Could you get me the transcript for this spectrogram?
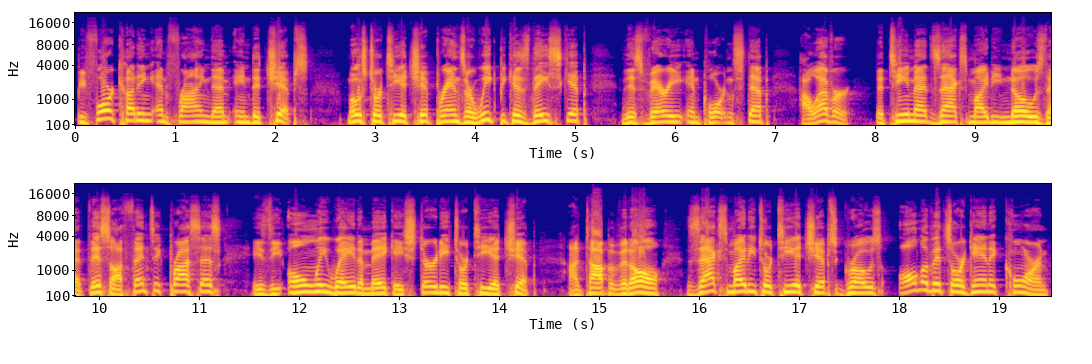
before cutting and frying them into chips. Most tortilla chip brands are weak because they skip this very important step. However, the team at Zax's Mighty knows that this authentic process is the only way to make a sturdy tortilla chip. On top of it all, Zax's Mighty Tortilla Chips grows all of its organic corn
